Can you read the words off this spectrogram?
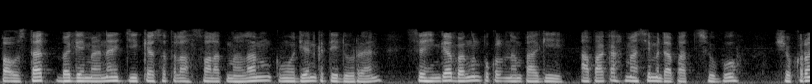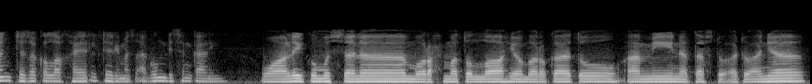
Pak Ustadz, bagaimana jika setelah sholat malam kemudian ketiduran sehingga bangun pukul 6 pagi. Apakah masih mendapat subuh? Syukron jazakallah khair dari Mas Agung di Sengkaling. Waalaikumsalam warahmatullahi wabarakatuh. Amin atas doa-doanya.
